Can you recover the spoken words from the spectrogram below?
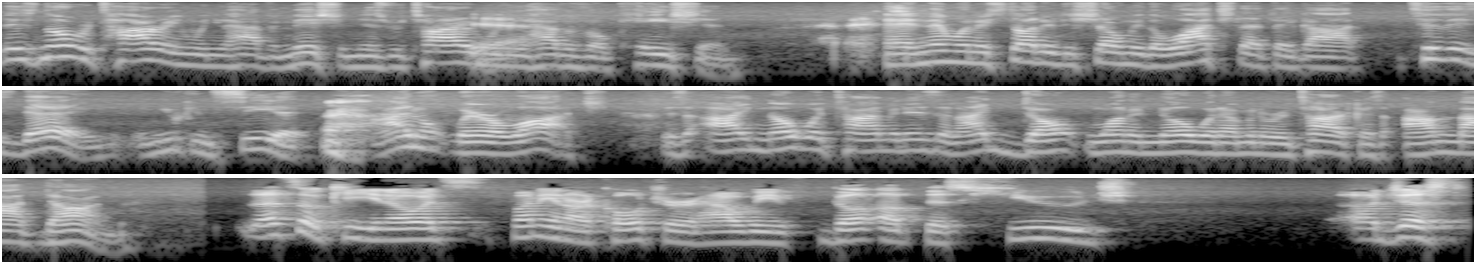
There's no retiring when you have a mission. There's retiring yeah. when you have a vocation. And then when they started to show me the watch that they got, to this day, and you can see it, I don't wear a watch because I know what time it is and I don't want to know when I'm going to retire because I'm not done. That's so key. You know, it's funny in our culture how we've built up this huge, uh, just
